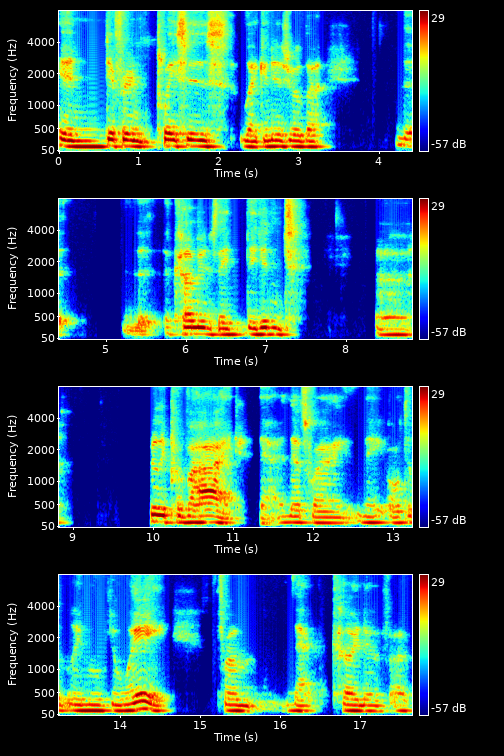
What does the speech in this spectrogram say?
in different places, like in Israel, the the the, the communes they they didn't uh, really provide that. And that's why they ultimately moved away from that kind of uh,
